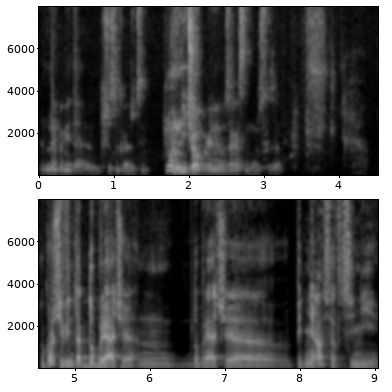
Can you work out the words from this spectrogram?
Не пам'ятаю, чесно кажучи. Ну, нічого про нього зараз не можу сказати. Ну, коротше, він так добряче, добряче піднявся в ціні,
